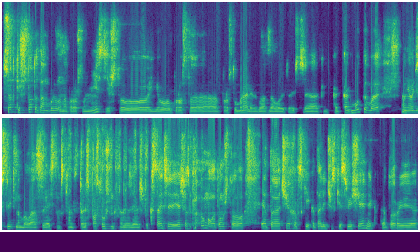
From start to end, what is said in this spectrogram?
все-таки что-то там было на прошлом месте, что его просто, просто убрали с глаз долой, то есть э, как, как будто бы у него действительно была связь там, с кем-то, то ли с послушником, то ли с девочкой. Кстати, я сейчас подумал о том, что это чеховский католический священник, который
